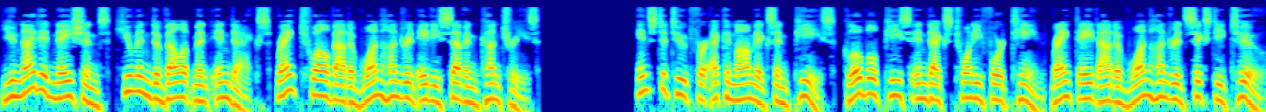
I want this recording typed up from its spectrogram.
United Nations Human Development Index ranked 12 out of 187 countries Institute for Economics and Peace Global Peace Index 2014 ranked 8 out of 162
